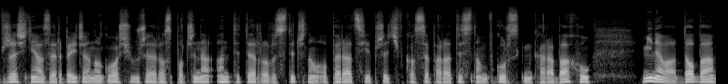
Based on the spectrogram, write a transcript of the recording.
września Azerbejdżan ogłosił, że rozpoczyna antyterrorystyczną operację przeciwko separatystom w Górskim Karabachu. Minęła doba,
